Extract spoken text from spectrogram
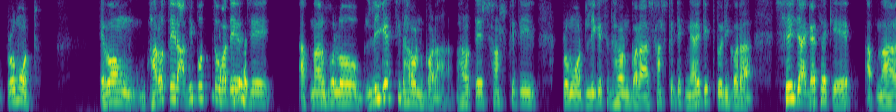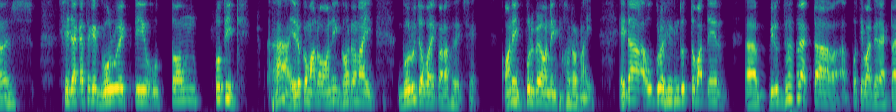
প্রমোট এবং ভারতের আধিপত্যবাদের যে আপনার হলো লিগেসি ধারণ করা ভারতের সংস্কৃতির প্রমোট লিগেসি ধারণ করা সাংস্কৃতিক ন্যারেটিভ তৈরি করা সেই জায়গা থেকে আপনার সেই জায়গা থেকে গরু একটি উত্তম প্রতীক। হ্যাঁ এরকম আরও অনেক ঘটনায় গরু জবাই করা হয়েছে। অনেক পূর্বের অনেক ঘটনায় এটা উগ্র হিন্দুত্ববাদের আহ, বিরুদ্ধেও একটা প্রতিবাদের একটা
